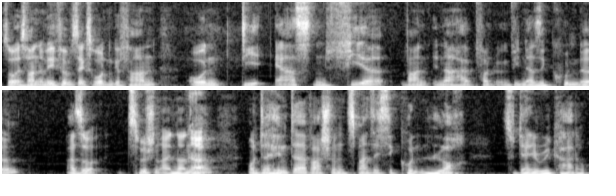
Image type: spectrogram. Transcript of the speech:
So, es waren irgendwie fünf, sechs Runden gefahren und die ersten vier waren innerhalb von irgendwie einer Sekunde, also zwischeneinander. Ja. Und dahinter war schon ein 20 Sekunden Loch zu Danny Ricciardo.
